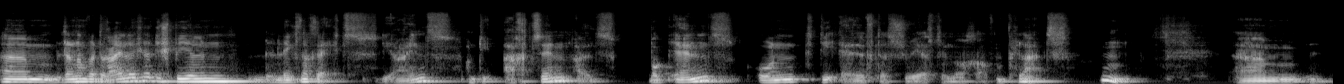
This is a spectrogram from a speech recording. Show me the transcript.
Ähm, dann haben wir drei Löcher, die spielen links nach rechts. Die 1 und die 18 als Bookends und die 11 das schwerste Loch auf dem Platz. Hm. Ähm,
